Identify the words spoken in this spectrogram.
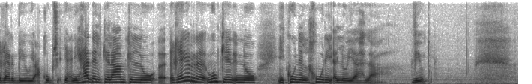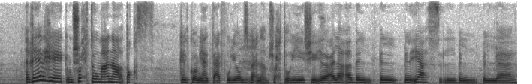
غربي ويعقوب ش... يعني هذا الكلام كله غير ممكن إنه يكون الخوري قال له إياه لفيوتو غير هيك مشحته معنا طقس. كلكم يعني بتعرفوا اليوم سمعنا مشحته هي شيء له علاقة بال... بال... بالقياس ال- بال... بال...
